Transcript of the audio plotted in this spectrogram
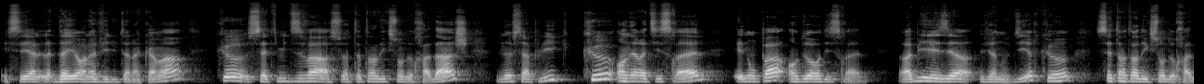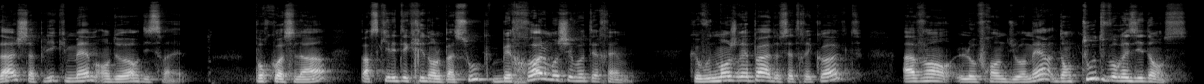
et c'est d'ailleurs l'avis du Tanakama, que cette mitzvah, cette interdiction de Khadash, ne s'applique que en Eretz Israël et non pas en dehors d'Israël. Rabbi Eliezer vient nous dire que cette interdiction de Khadash s'applique même en dehors d'Israël. Pourquoi cela? Parce qu'il est écrit dans le Pasuk, Bechol Moshevotechem, que vous ne mangerez pas de cette récolte avant l'offrande du Homer dans toutes vos résidences.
